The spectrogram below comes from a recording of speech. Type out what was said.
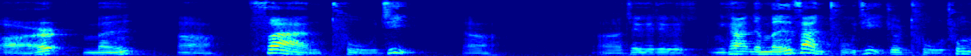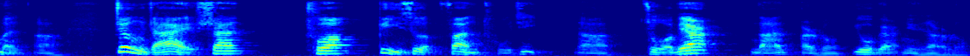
耳门啊，犯土忌啊啊，这个这个，你看这门犯土忌，就是土出门啊。正宅山窗闭塞犯土忌啊，左边男耳聋，右边女的耳聋，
